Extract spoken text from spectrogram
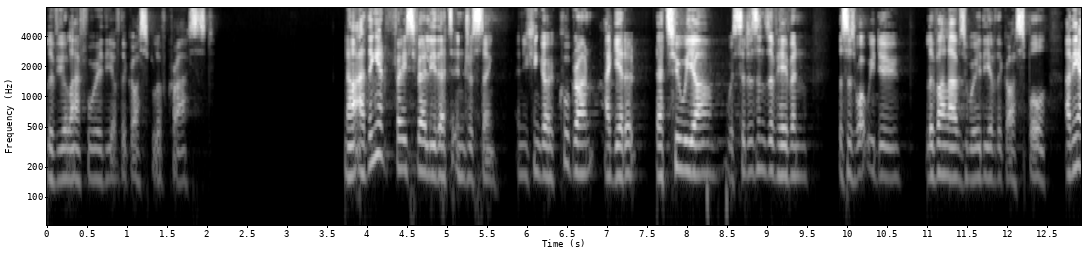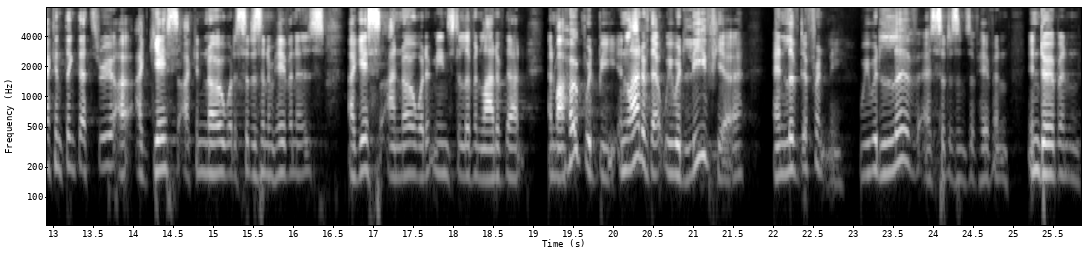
live your life worthy of the gospel of Christ. Now, I think at face value, that's interesting. And you can go, cool, Grant, I get it. That's who we are. We're citizens of heaven. This is what we do. Live our lives worthy of the gospel. I think I can think that through. I, I, guess I can know what a citizen of heaven is. I guess I know what it means to live in light of that. And my hope would be, in light of that, we would leave here and live differently we would live as citizens of heaven in Durban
